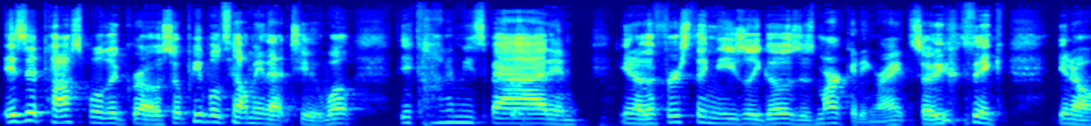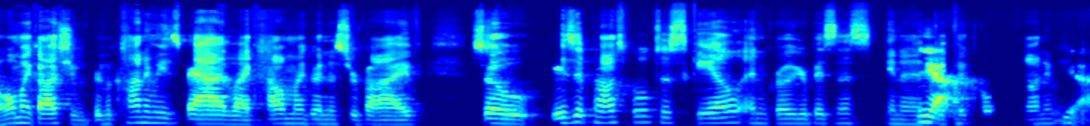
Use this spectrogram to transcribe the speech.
is it possible to grow so people tell me that too well the economy's bad and you know the first thing that usually goes is marketing right so you think you know oh my gosh if the economy's bad like how am i going to survive so is it possible to scale and grow your business in a yeah. difficult economy yeah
